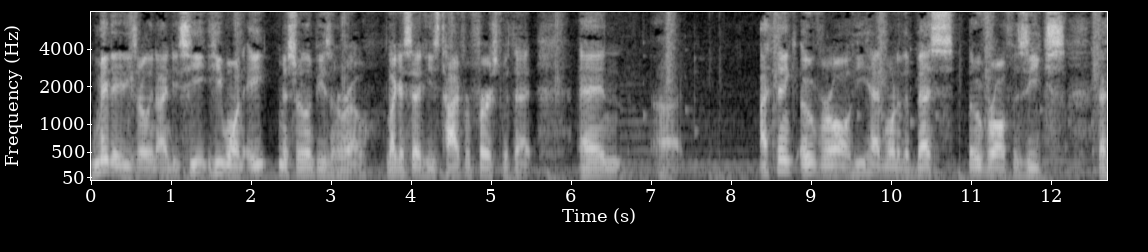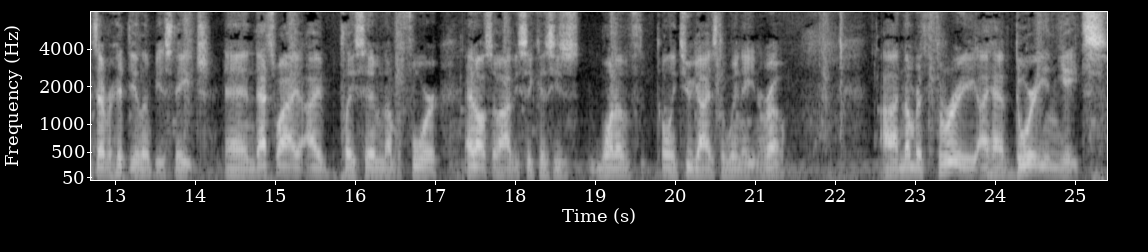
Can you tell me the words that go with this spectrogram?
mid 80s, early 90s, he, he won eight Mr. Olympias in a row. Like I said, he's tied for first with that. And uh, I think overall, he had one of the best overall physiques that's ever hit the Olympia stage. And that's why I place him number four. And also, obviously, because he's one of only two guys to win eight in a row. Uh, number three, I have Dorian Yates.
